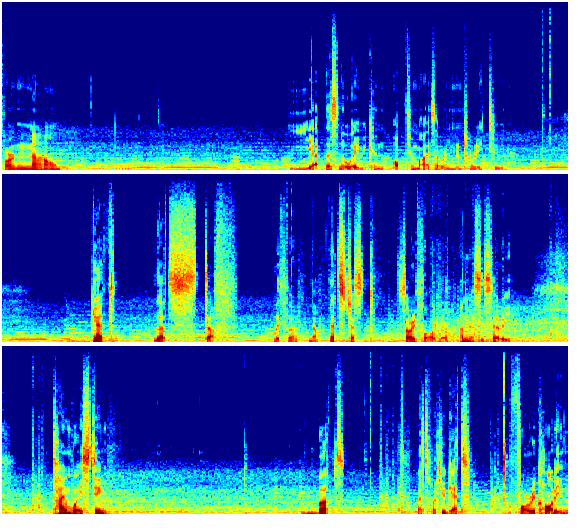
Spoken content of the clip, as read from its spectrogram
for now. Yeah, there's no way we can optimize our inventory to get that stuff with her. No, that's just sorry for the unnecessary time wasting. But that's what you get for recording.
